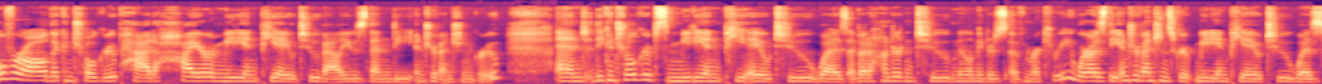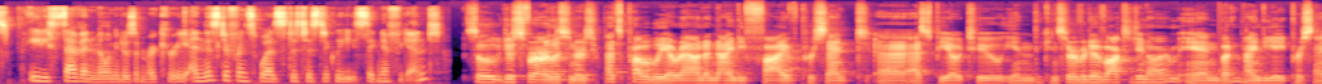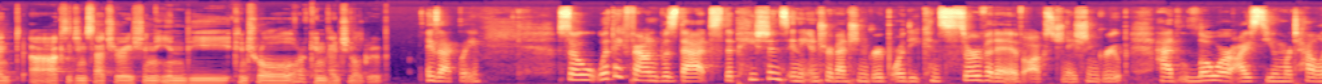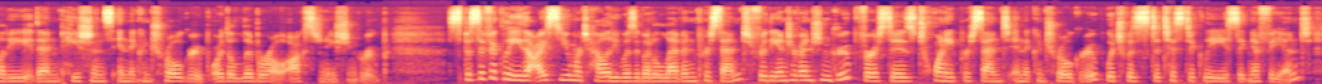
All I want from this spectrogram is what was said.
Overall, the control group had higher median PaO2 values than the intervention group. And the control group's median PaO2 was about 102 millimeters of mercury, whereas the interventions group median PaO2 was 87 millimeters of mercury. And this difference was statistically significant. So, just for our listeners, that's probably around a 95% uh, SpO2 in the conservative oxygen arm and about a 98% uh, oxygen saturation in the control or conventional group. Exactly. So, what they found was that the patients in the intervention group or the conservative oxygenation group had lower ICU mortality than patients in the control group or the liberal oxygenation group. Specifically, the ICU mortality was about 11% for the intervention group versus 20% in the control group, which was statistically significant.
